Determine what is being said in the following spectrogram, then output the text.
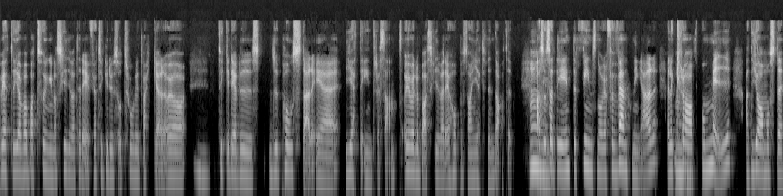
vet du jag var bara tvungen att skriva till dig för jag tycker du är så otroligt vacker och jag Mm. tycker det du, du postar är jätteintressant och jag ville bara skriva det, jag hoppas du har en jättefin dag typ. Mm. Alltså så att det inte finns några förväntningar eller Mm. krav på mig att jag måste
